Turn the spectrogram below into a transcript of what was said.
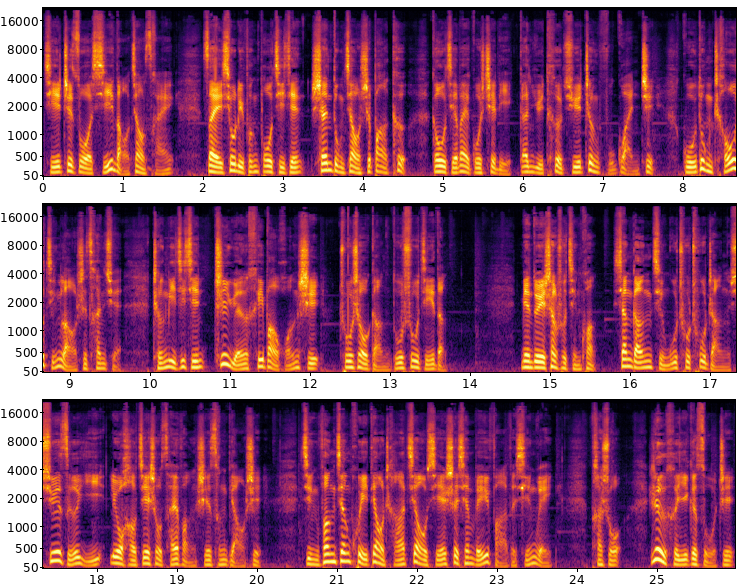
其制作洗脑教材，在修例风波期间煽动教师罢课，勾结外国势力干预特区政府管制，鼓动仇警老师参选，成立基金支援黑豹黄师，出售港独书籍等。面对上述情况，香港警务处处长薛泽怡六号接受采访时曾表示，警方将会调查教协涉嫌违法的行为。他说，任何一个组织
